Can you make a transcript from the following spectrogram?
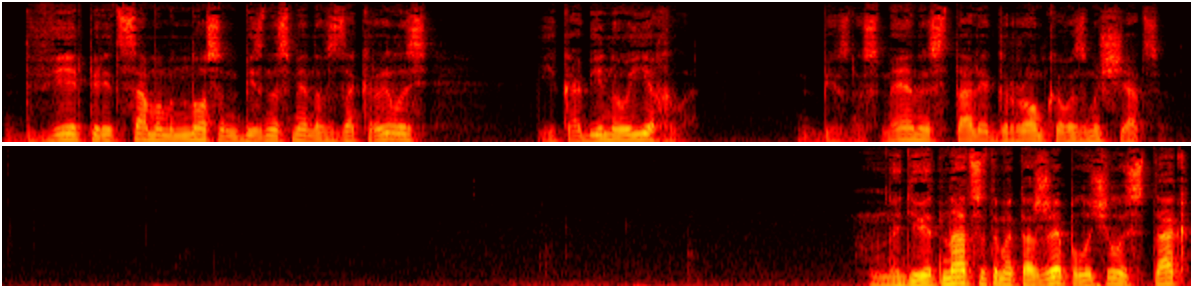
дверь перед самым носом бизнесменов закрылась, и кабина уехала. Бизнесмены стали громко возмущаться. На девятнадцатом этаже получилось так,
